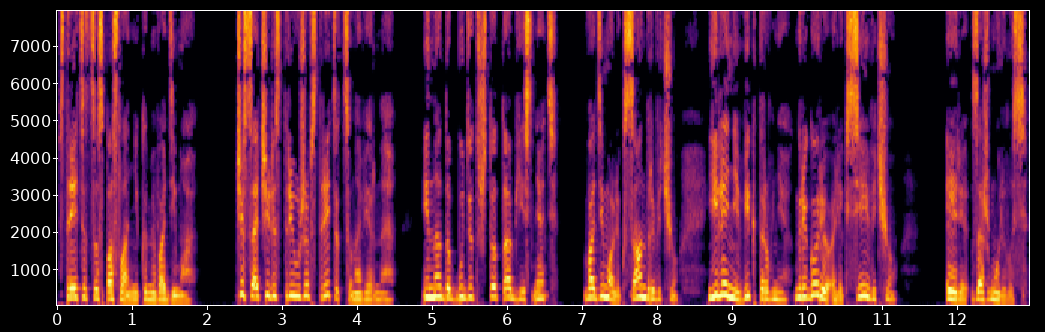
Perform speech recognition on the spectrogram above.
встретятся с посланниками Вадима. Часа через три уже встретятся, наверное, и надо будет что-то объяснять. Вадиму Александровичу, Елене Викторовне, Григорию Алексеевичу. Эри зажмурилась.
